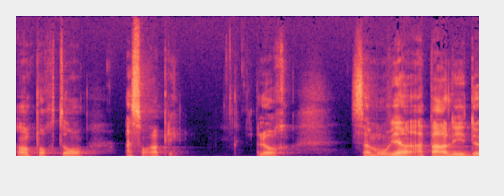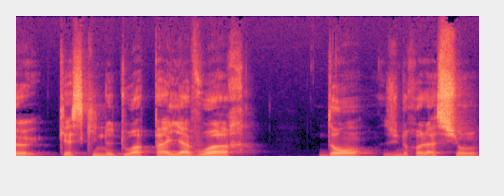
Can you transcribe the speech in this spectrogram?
important à s'en rappeler. Alors, ça m'en vient à parler de qu'est-ce qu'il ne doit pas y avoir dans une relation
